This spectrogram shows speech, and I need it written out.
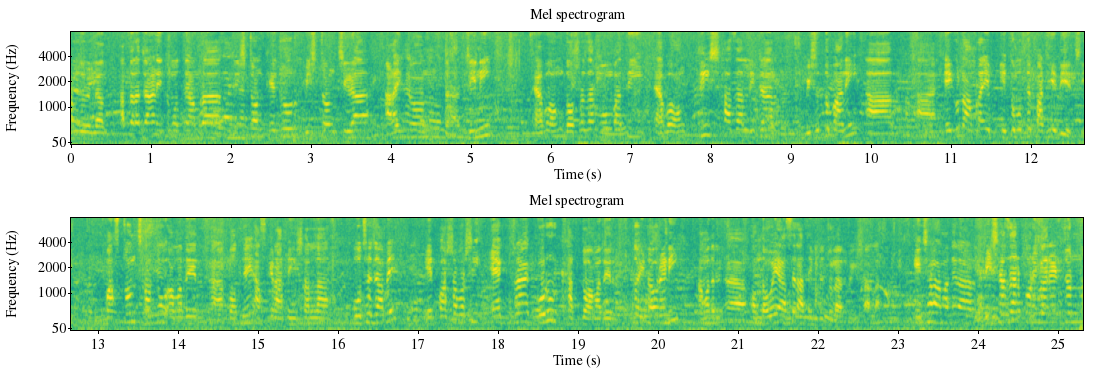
আলহামদুলিল্লাহ, আপনারা জানেন, ইতিমধ্যে আমরা ত্রিশ টন খেজুর, বিশ টন চিড়া, আড়াই টন চিনি এবং দশ হাজার মোমবাতি এবং ত্রিশ হাজার লিটার বিশুদ্ধ পানি আর এগুলো আমরা ইতিমধ্যে পাঠিয়ে দিয়েছি। পাঁচ টন ছাতু আমাদের পথে আজকে রাতে ইনশাল্লাহ পৌঁছে যাবে। এর পাশাপাশি এক ট্রাক গরুর খাদ্য আমাদের, তো এটাও রেডি আমাদের অন দ্য ওয়ে আছে, রাতে ভিতরে চলে আসবে ইনশাল্লাহ এছাড়া আমাদের আর বিশ হাজার পরিবারের জন্য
